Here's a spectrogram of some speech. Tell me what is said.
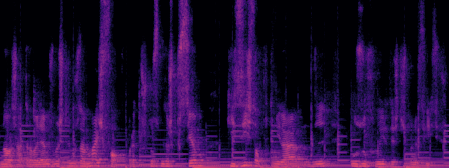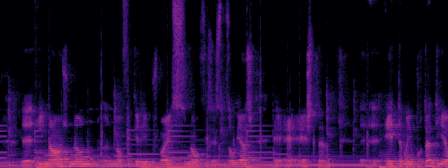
nós já trabalhamos, mas queremos dar mais foco para que os consumidores percebam que existe a oportunidade de usufruir destes benefícios. Eh, e nós não, não ficaríamos bem se não o fizéssemos. Aliás, é, é, esta eh, é também importante e é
